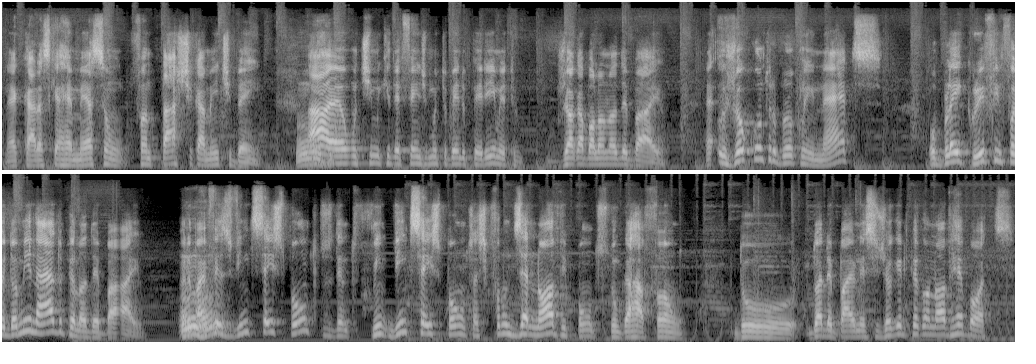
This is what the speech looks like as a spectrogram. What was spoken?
Né? Caras que arremessam fantasticamente bem. Uhum. Ah, é um time que defende muito bem do perímetro? Joga a bola no Adebayo. É, o jogo contra o Brooklyn Nets, o Blake Griffin foi dominado pelo Adebayo. O Adebayo uhum. fez 26 pontos dentro, 26 pontos, acho que foram 19 pontos no garrafão do, do Adebayo nesse jogo, ele pegou 9 rebotes.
